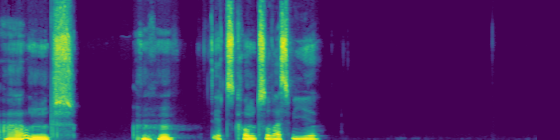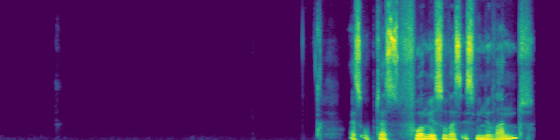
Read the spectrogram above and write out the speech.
Ah, und mhm jetzt kommt sowas wie als ob das vor mir sowas ist wie eine Wand.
